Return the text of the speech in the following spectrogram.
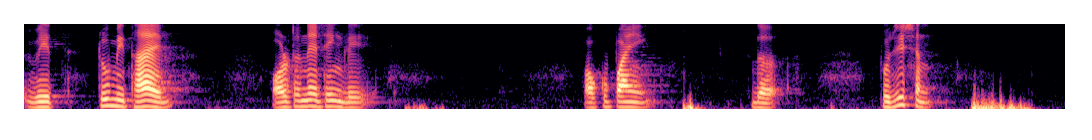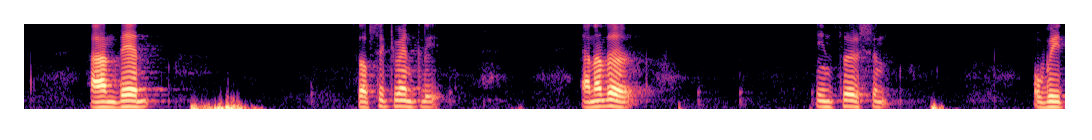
with 2 methyl alternatingly occupying the position and then subsequently another insertion with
